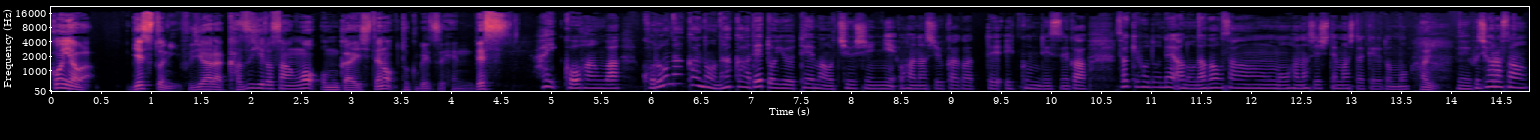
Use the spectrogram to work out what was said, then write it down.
今夜はゲストに藤原和弘さんをお迎えしての特別編ですはい後半はコロナ禍の中でというテーマを中心にお話伺っていくんですが先ほどねあの長尾さんもお話ししてましたけれども、はいえー藤原さん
